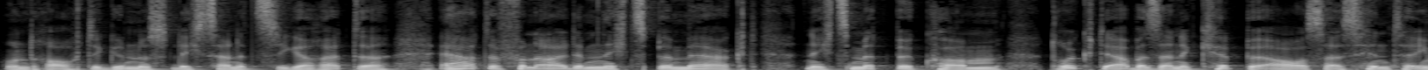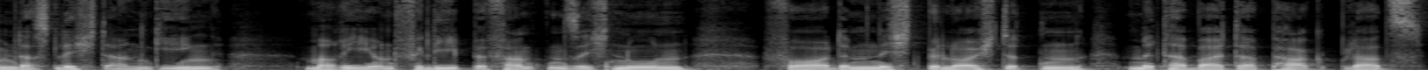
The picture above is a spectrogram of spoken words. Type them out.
und rauchte genüsslich seine Zigarette. Er hatte von all dem nichts bemerkt, nichts mitbekommen, drückte aber seine Kippe aus, als hinter ihm das Licht anging. Marie und Philipp befanden sich nun vor dem nicht beleuchteten Mitarbeiterparkplatz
